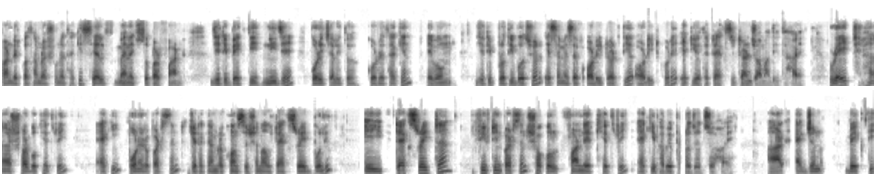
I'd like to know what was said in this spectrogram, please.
ফান্ডের কথা আমরা শুনে থাকি সেলফ ম্যানেজ সুপার ফান্ড যেটি ব্যক্তি নিজে পরিচালিত করে থাকেন এবং যেটি প্রতি বছর S M S F auditor দিয়ে অডিট করে এটিওতে ট্যাক্স রিটার্ন জমা দিতে হয়। রেট সর্বক্ষেত্রেই একই, পনেরো পার্সেন্ট যেটাকে আমরা কনসেশনাল ট্যাক্স রেট বলি। এই ট্যাক্স রেটটা ফিফটিন পার্সেন্ট সকল ফান্ডের ক্ষেত্রেই একইভাবে প্রযোজ্য হয়। আর একজন ব্যক্তি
